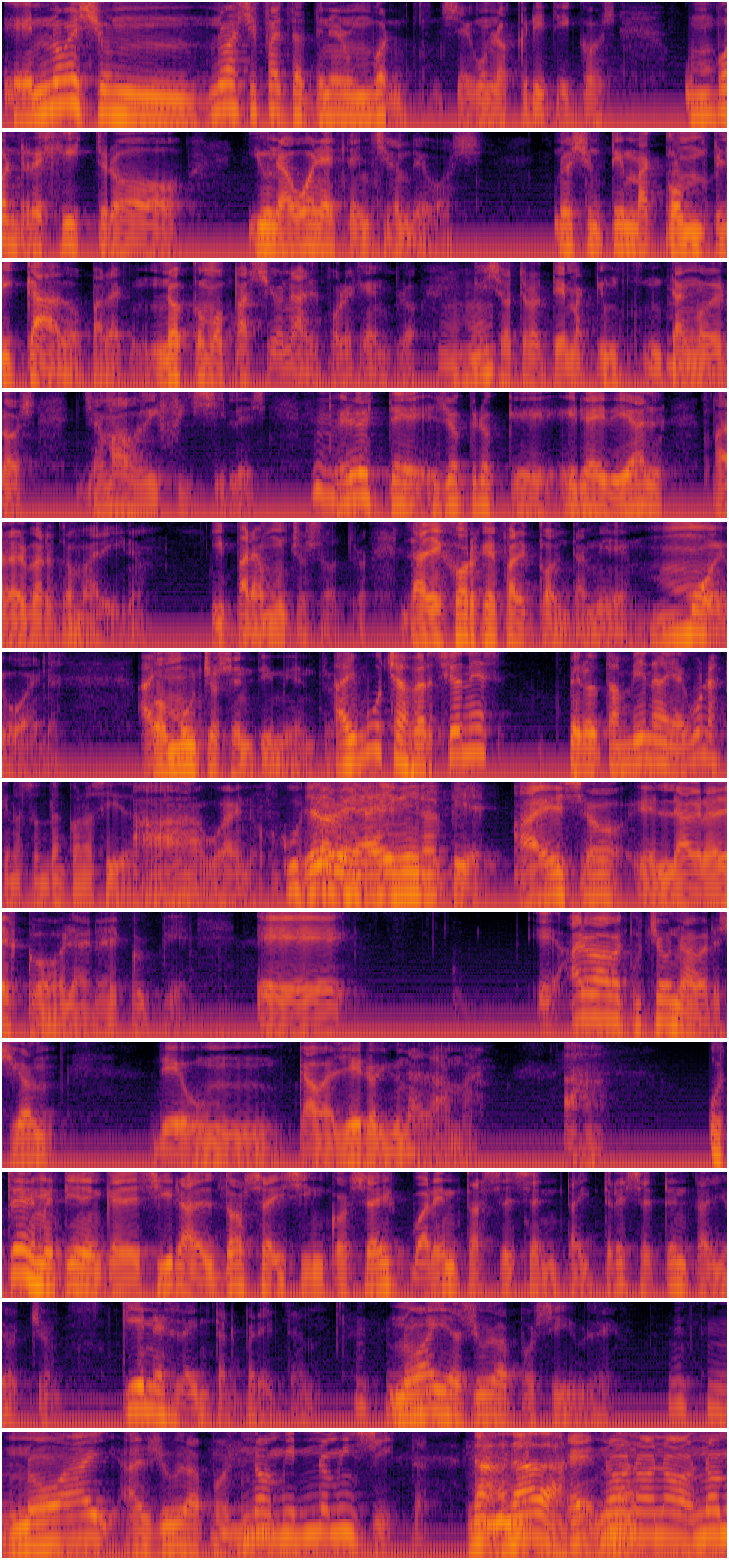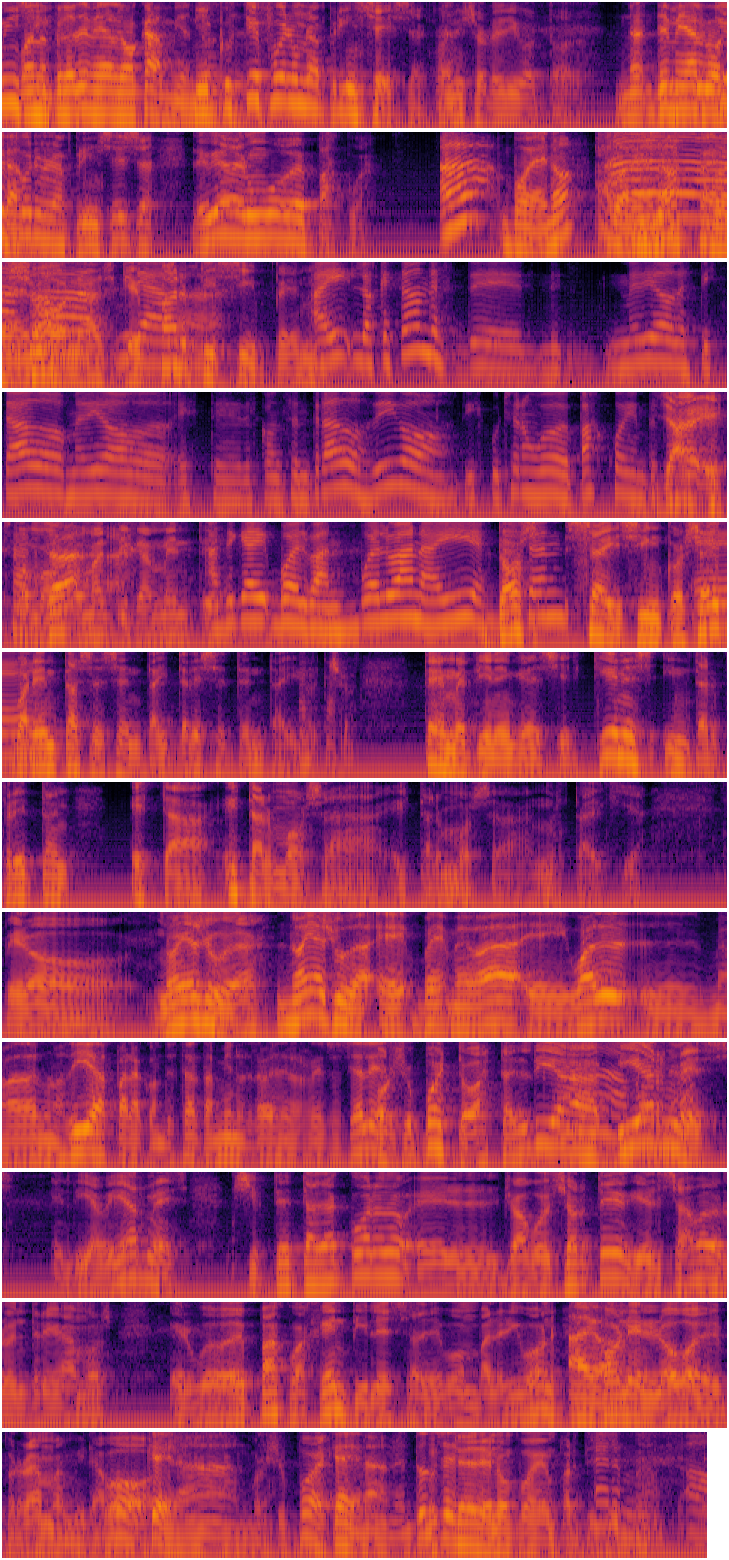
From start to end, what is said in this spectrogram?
Eh, no es un, no hace falta tener un buen, según los críticos, un buen registro y una buena extensión de voz. No es un tema complicado, para, no es como pasional, por ejemplo, es otro tema que un tango de los llamados difíciles. Pero este yo creo que era ideal para Alberto Marino y para muchos otros. La de Jorge Falcón también es muy buena, con mucho sentimiento. Hay muchas versiones, pero también hay algunas que no son tan conocidas. Ah, bueno, justamente. ahí viene el pie. A eso eh, le agradezco, le agradezco el pie. Eh, eh, ahora vamos a escuchar una versión de un caballero y una dama. Ajá. Ustedes me tienen que decir al 2656 4063 78 quiénes la interpretan. No hay ayuda posible. No hay ayuda posible. No, no me insista. Nada, nada. Eh, no, no, no, no, me insista. Bueno, pero deme algo a cambio. Ni que usted fuera una princesa, con eso le digo todo. deme algo que usted fuera una princesa, le voy a dar un huevo de Pascua. Ah, bueno. A bueno, personas que participen. Ahí, los que estaban de, medio despistados, medio este, desconcentrados, digo, y escucharon huevo de Pascua y empezaron ya a escuchar. es como automáticamente. Así que ahí, vuelvan, vuelvan ahí. Escuchen. 2, 6, 5, 6, 40, 63, 78. Ustedes me tienen que decir, ¿quiénes interpretan esta, esta hermosa, esta hermosa nostalgia? pero no hay ayuda. No hay ayuda. Eh, me va eh, igual eh, me va a dar unos días para contestar también a través de las redes sociales. Por supuesto, hasta el día ah, viernes. El día viernes, si usted está de acuerdo, el, yo hago el sorteo y el sábado lo entregamos el huevo de Pascua, gentileza de Bon Valeribón, con el logo del programa Miravoz. Qué grande. Por supuesto. Qué grande. Entonces, Ustedes no pueden participar.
